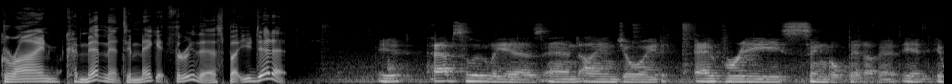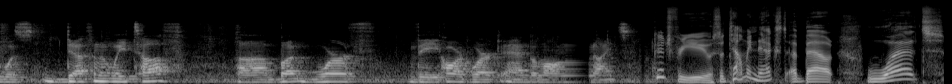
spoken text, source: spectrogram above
grind commitment to make it through this, but you did it. It absolutely is, and I enjoyed every single bit of it. It, it was definitely tough, um, but worth the hard work and the long nights. Good for you. So tell me next about what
